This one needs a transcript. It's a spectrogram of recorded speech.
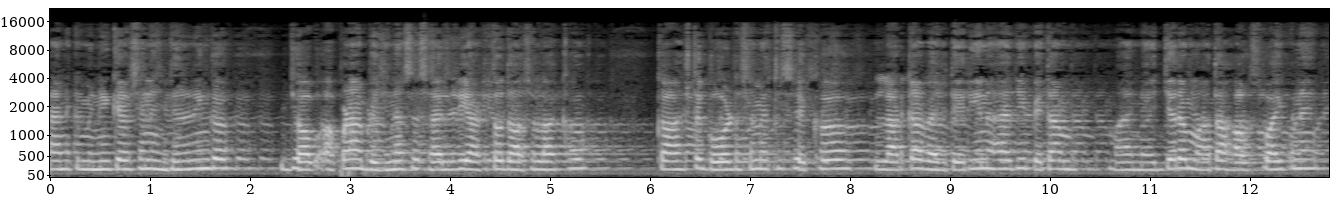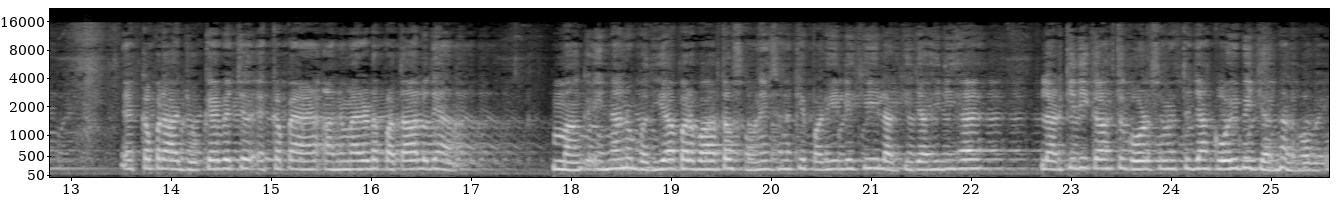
and communication engineering job ਆਪਣਾ ਬਿਜ਼ਨਸ ਸੈਲਰੀ 8 ਤੋਂ 10 ਲੱਖ ਕਾਸਟ 골ਡ ਸਮਿਥ ਸਿੱਖ ਲੜਕਾ ਵੈਜੀਟੇਰੀਅਨ ਹੈ ਜੀ, ਪਿਤਾ ਮੈਨੇਜਰ, ਮਾਤਾ ਹਾਊਸਵਾਈਫ ਨੇ, ਇੱਕ ਭਰਾ ਯੂਕੇ ਵਿੱਚ, ਇੱਕ ਭੈਣ ਅਨਮੈਰਿਡ, ਪਤਾ ਲੁਧਿਆਣਾ। ਮੰਗ ਇਹਨਾਂ ਨੂੰ ਵਧੀਆ ਪਰਿਵਾਰ ਤੋਂ ਸੋਹਣੀ ਸੁਨੱਖੀ ਪੜ੍ਹੀ ਲਿਖੀ ਲੜਕੀ ਚਾਹੀਦੀ ਹੈ। ਲੜਕੀ ਦੀ ਕਾਸਟ ਗੋਲਡ ਸਮਿਥ ਜਾਂ ਕੋਈ ਵੀ ਜਰਨਲ ਹੋਵੇ।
